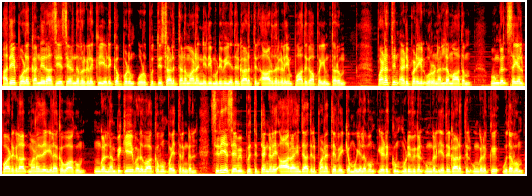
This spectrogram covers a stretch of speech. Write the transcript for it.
அதே போல கன்னிராசியை சேர்ந்தவர்களுக்கு எடுக்கப்படும் ஒரு புத்திசாலித்தனமான நிதி முடிவு எதிர்காலத்தில் ஆறுதல்களையும் பாதுகாப்பையும் தரும். பணத்தின் அடிப்படையில் ஒரு நல்ல மாதம். உங்கள் செயல்பாடுகளால் மனதை இலகுவாகும். உங்கள் நம்பிக்கையை வலுவாக்கவும் வைத்திருங்கள். சிறிய சேமிப்பு திட்டங்களை ஆராய்ந்து அதில் பணத்தை வைக்க முயலவும் எடுக்கும் முடிவுகள் உங்கள் எதிர்காலத்தில் உங்களுக்கு உதவும்.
